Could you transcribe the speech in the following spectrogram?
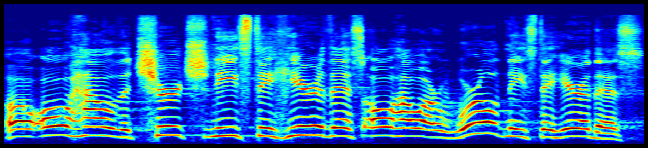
Oh, oh, how the church needs to hear this. Oh, how our world needs to hear this.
